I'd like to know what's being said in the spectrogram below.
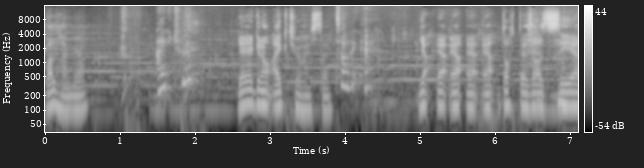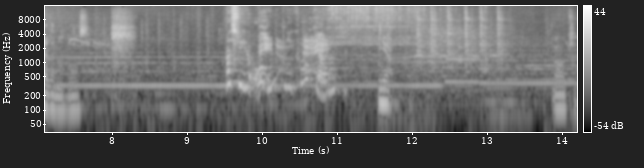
Valheim, ja. Eiktür? Ja, ja, genau, Eiktür heißt der. Sorry. Ja, ja, ja, ja, ja. Doch, der sah sehr danach aus. Warst du hier oben, Nico? Ja, oder? Ja. Okay,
